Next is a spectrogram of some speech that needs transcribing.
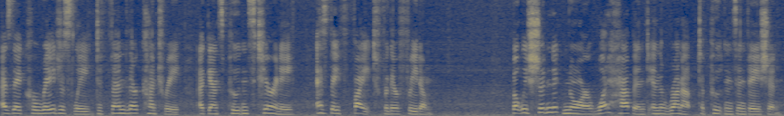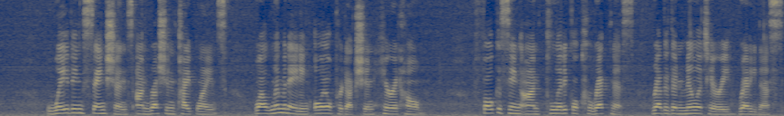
as they courageously defend their country against Putin's tyranny as they fight for their freedom. But we shouldn't ignore what happened in the run up to Putin's invasion, waiving sanctions on Russian pipelines while eliminating oil production here at home, focusing on political correctness rather than military readiness,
